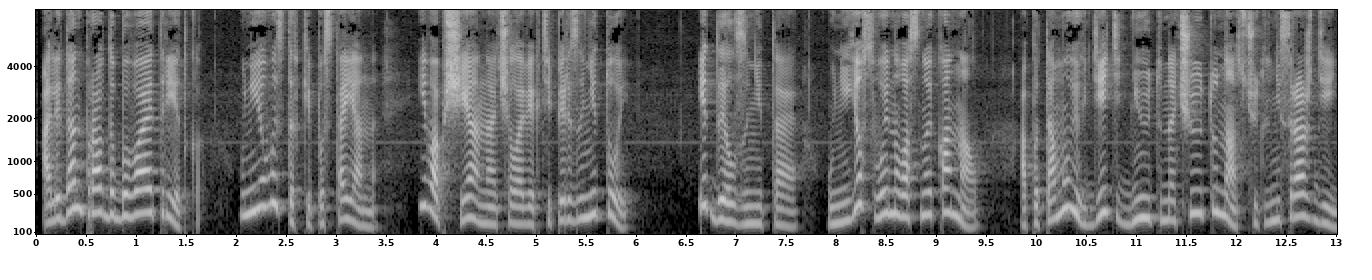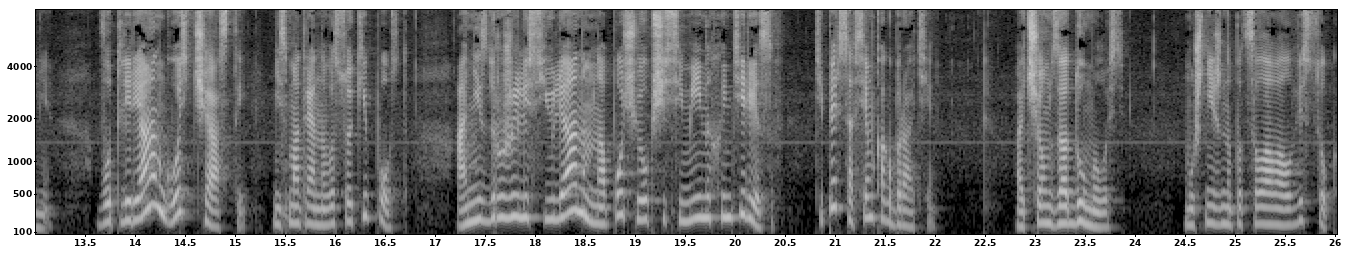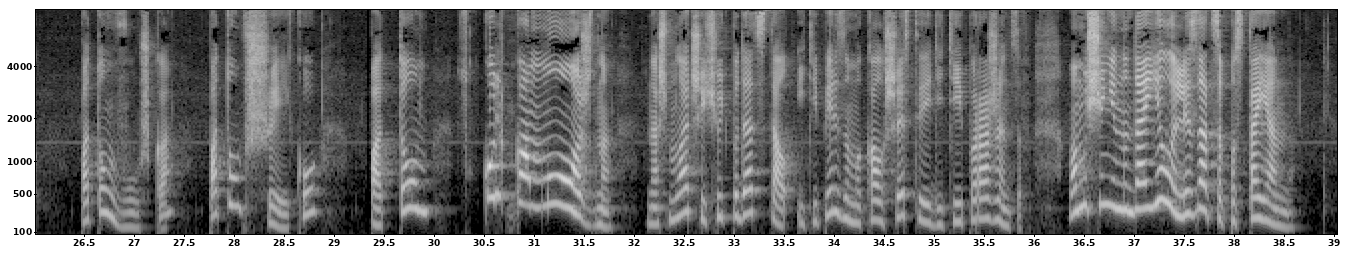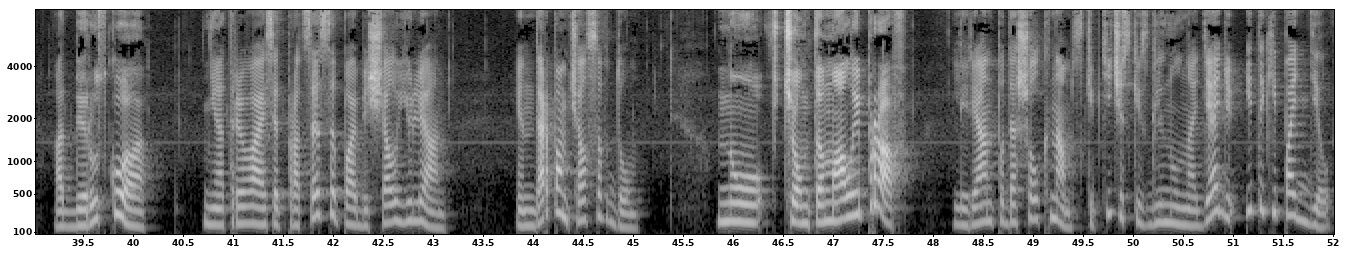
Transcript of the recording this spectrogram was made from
Алидан, правда, бывает редко. У нее выставки постоянно. И вообще она человек теперь занятой. И Дел занятая. У нее свой новостной канал. А потому их дети днюют и ночуют у нас чуть ли не с рождения. Вот Лириан гость частый, несмотря на высокий пост. Они сдружились с Юлианом на почве общесемейных интересов. Теперь совсем как братья. О чем задумалась? Муж нежно поцеловал висок. Потом в ушко, потом в шейку, потом... Сколько можно? Наш младший чуть подотстал и теперь замыкал шествие детей-пораженцев. Вам еще не надоело лизаться постоянно? Отберу скуа. Не отрываясь от процесса, пообещал Юлиан. Эндар помчался в дом. «Ну, в чем-то малый прав». Лириан подошел к нам, скептически взглянул на дядю и таки поддел.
